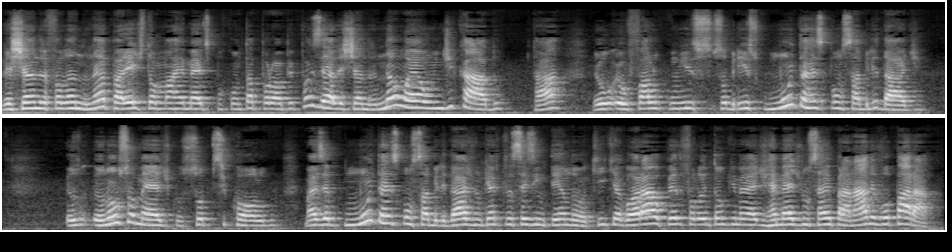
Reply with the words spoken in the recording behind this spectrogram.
Alexandra falando, né, parei de tomar remédios por conta própria. Pois é, Alexandra, não é o indicado, tá? Eu, eu falo com isso, sobre isso com muita responsabilidade. Eu, eu não sou médico, sou psicólogo, mas é muita responsabilidade. Não quero que vocês entendam aqui que agora ah, o Pedro falou então que remédio, não serve para nada, eu vou parar.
